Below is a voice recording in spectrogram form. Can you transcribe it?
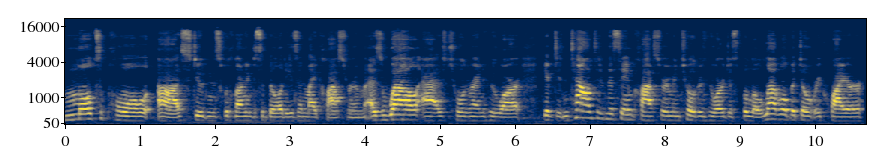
multiple uh, students with learning disabilities in my classroom, as well as children who are gifted and talented in the same classroom, and children who are just below level but don't require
